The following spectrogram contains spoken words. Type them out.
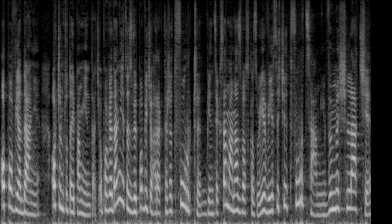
Opowiadanie. O czym tutaj pamiętać? Opowiadanie to jest wypowiedź o charakterze twórczym, więc jak sama nazwa wskazuje, Wy jesteście twórcami, wymyślacie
